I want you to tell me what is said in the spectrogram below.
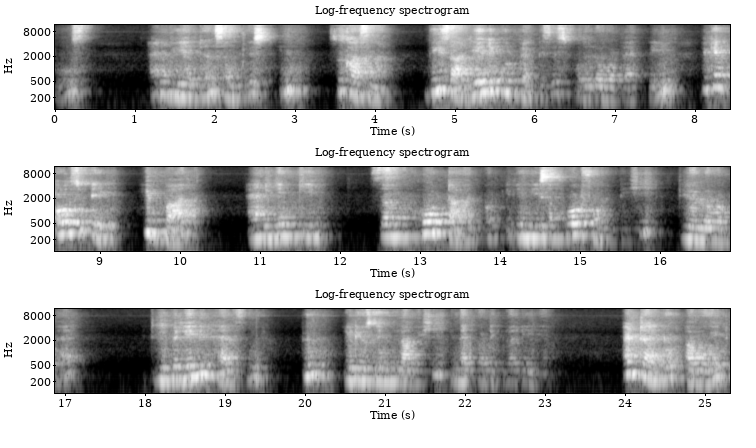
pose, and we have done some twist in sukhasana. These are really good practices for the lower back pain. You can also take hip bath and you can keep some hot towel or you can give some hot fomentation to your lower back. It will be really helpful to reduce the inflammation in that particular area. And try to avoid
